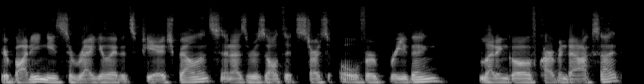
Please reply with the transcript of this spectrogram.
your body needs to regulate its pH balance. And as a result, it starts over breathing, letting go of carbon dioxide,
